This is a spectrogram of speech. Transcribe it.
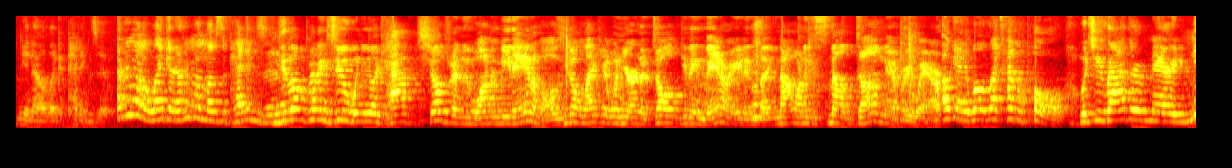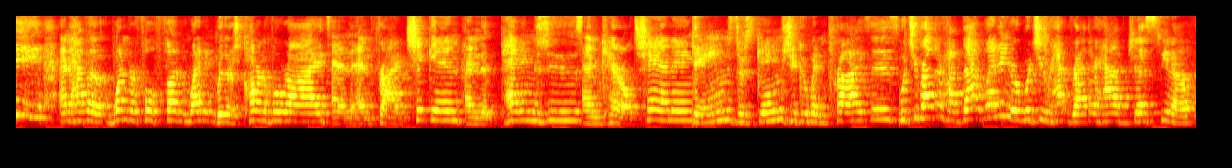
you know, like a petting zoo. Everyone will like it. Everyone loves a petting zoo. You love a petting zoo when you like have children who want to meet animals. You don't like it when you're an adult getting married and like not wanting to smell dung everywhere. Okay, well, let's have a poll. Would you rather marry me and have a wonderful, fun wedding where there's carnival rides and, and fried chicken and the petting zoos and Carol Channing, games, there's games, you could win prizes. Would you rather have that wedding or would you ha rather have just, you know,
